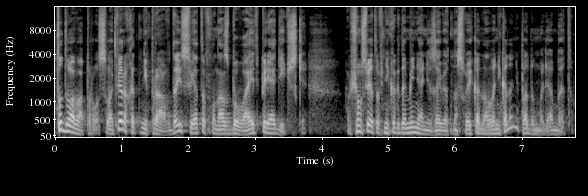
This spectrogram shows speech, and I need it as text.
Тут два вопроса. Во-первых, это неправда, и Светов у нас бывает периодически. А почему Светов никогда меня не зовет на свой канал? Вы никогда не подумали об этом?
